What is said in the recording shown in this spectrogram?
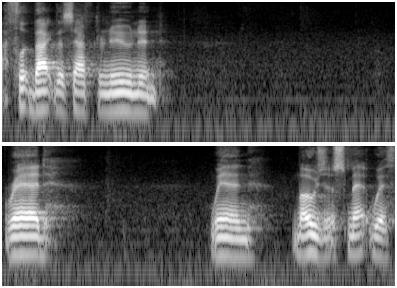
I flipped back this afternoon and read when Moses met with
